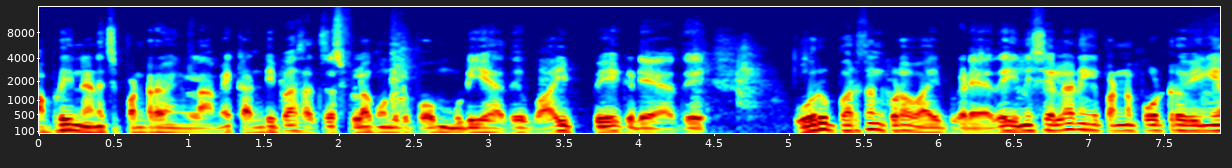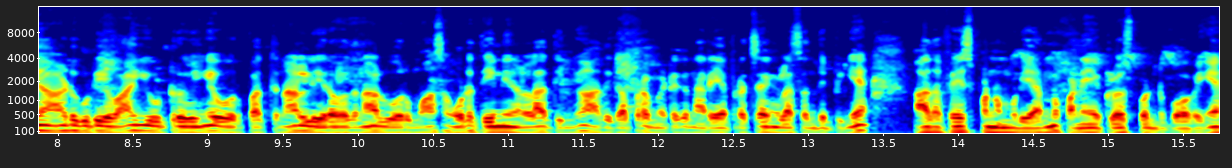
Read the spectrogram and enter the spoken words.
அப்படின்னு நினச்சி பண்ணுறவங்க எல்லாமே கண்டிப்பாக சக்ஸஸ்ஃபுல்லாக கொண்டுட்டு போக முடியாது. வாய்ப்பே கிடையாது. ஒரு பர்சன்ட் கூட வாய்ப்பு கிடையாது. இனிஷியலாக நீங்கள் பண்ண போட்டுருவீங்க ஆடுகுட்டியை வாங்கி விட்ருவீங்க ஒரு பத்து நாள் இருபது நாள் ஒரு மாதம் கூட தீனி நல்லா திங்கும். அதுக்கப்புறமேட்டுக்கு நிறைய பிரச்சனைகளை சந்திப்பீங்க. அதை ஃபேஸ் பண்ண முடியாமல் பண்ணையை க்ளோஸ் பண்ணிட்டு போவீங்க.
